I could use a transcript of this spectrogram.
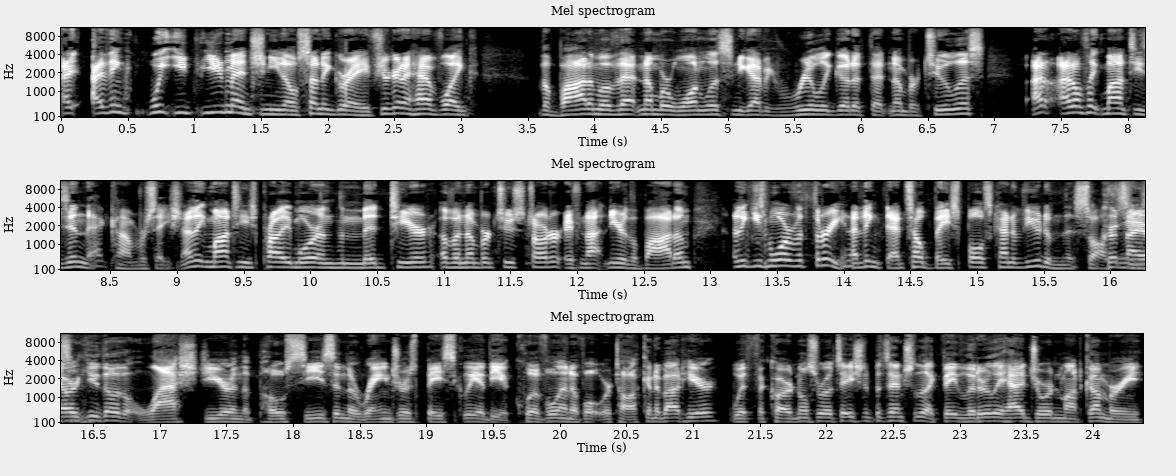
I, I think what you you mentioned, you know, Sonny Gray. If you're going to have like the bottom of that number one list and you got to be really good at that number two list. I, don't think Monty's in that conversation. I think Monty's probably more in the mid tier of a number two starter, if not near the bottom. I think he's more of a three, and I think that's how baseball's kind of viewed him this offseason. Couldn't I argue, though, that last year in the postseason, the Rangers basically had the equivalent of what we're talking about here with the Cardinals rotation potentially? Like they literally had Jordan Montgomery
